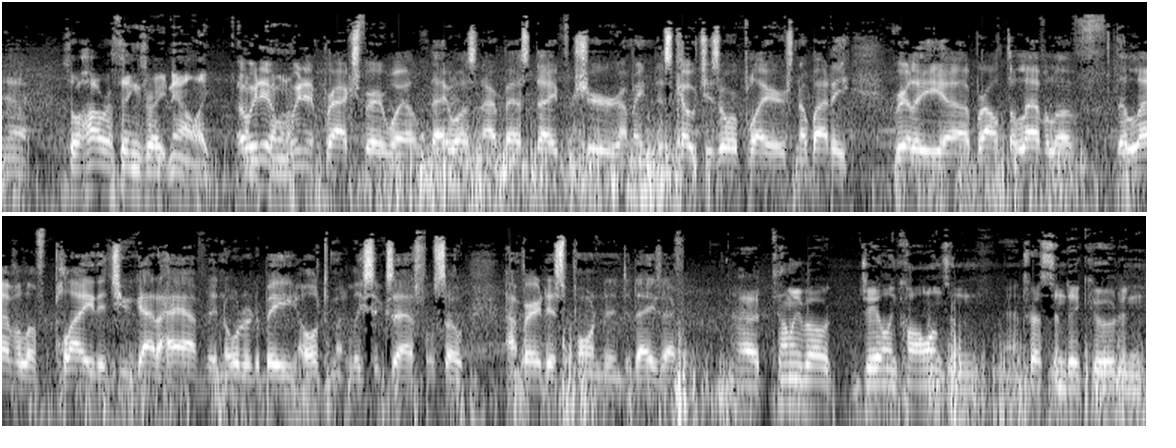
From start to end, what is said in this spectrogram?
Yeah. So how are things right now? Like oh, we didn't we didn't practice very well. Today wasn't our best day for sure. I mean, as coaches or players, nobody really uh, brought the level of the level of play that you got to have in order to be ultimately successful. So I'm very disappointed in today's effort. Uh, tell me about Jalen Collins and, and Treston Decoud and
